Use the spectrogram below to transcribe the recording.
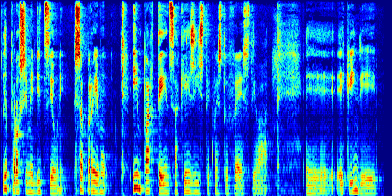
le prossime edizioni. Sapremo in partenza che esiste questo festival e, e quindi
